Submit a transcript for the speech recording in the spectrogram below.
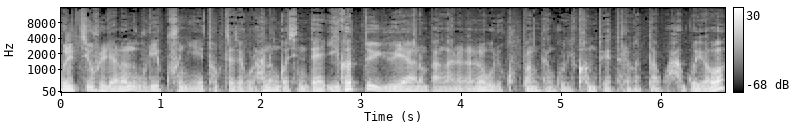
을지 훈련은 우리 군이 독자적으로 하는 것인데 이것도 유예하는 방안을 우리 국방 당국이 검토에 들어갔다고 하고요.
